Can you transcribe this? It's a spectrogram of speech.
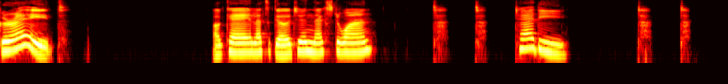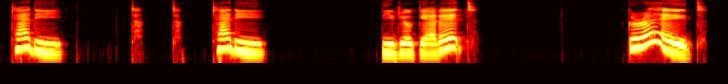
Great. Okay, let's go to next one. T t teddy. T t teddy. teddy. Did you get it? Great!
